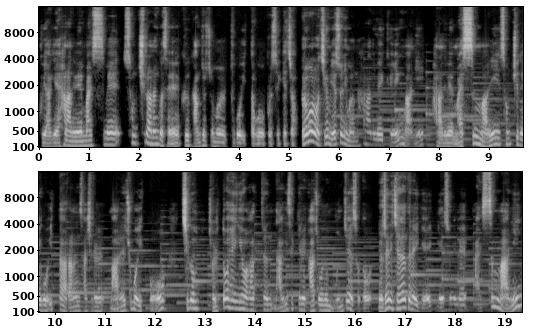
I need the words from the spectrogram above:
구약의 하나님의 말씀에 성취라는 것에 그 강조점을 두고 있다고 볼 수 있겠죠. 그러므로 지금 예수님은 하나님의 계획만이 하나님의 말씀만이 성취되고 있다라는 사실을 말해주고 있고 지금 절도 행위와 같은 나귀 새끼를 가져오는 문제에서도 여전히 제자들에게 예수님의 말씀만이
